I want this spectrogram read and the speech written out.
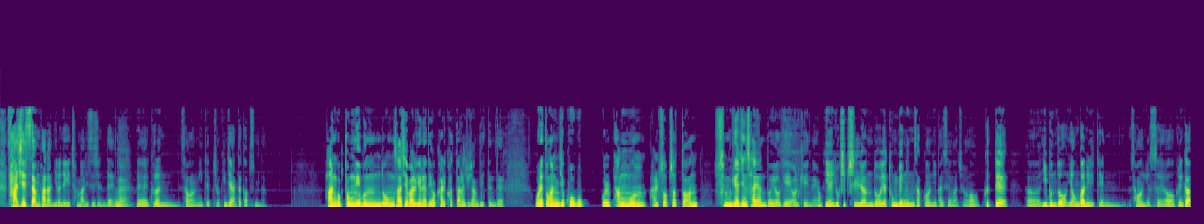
사실상 반환 이런 얘기 참 많이 쓰시는데 네. 예, 그런 상황이 됐죠. 굉장히 안타깝습니다. 한국 독립운동사 재발견에도 역할이 컸다는 주장도 있던데 오랫동안 이제 고국을 방문할 수 없었던 숨겨진 사연도 여기에 얽혀 있네요. 예, 67년도에 동백림 사건이 발생하죠. 그때 어, 이분도 연관이 된 상황이었어요. 그러니까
